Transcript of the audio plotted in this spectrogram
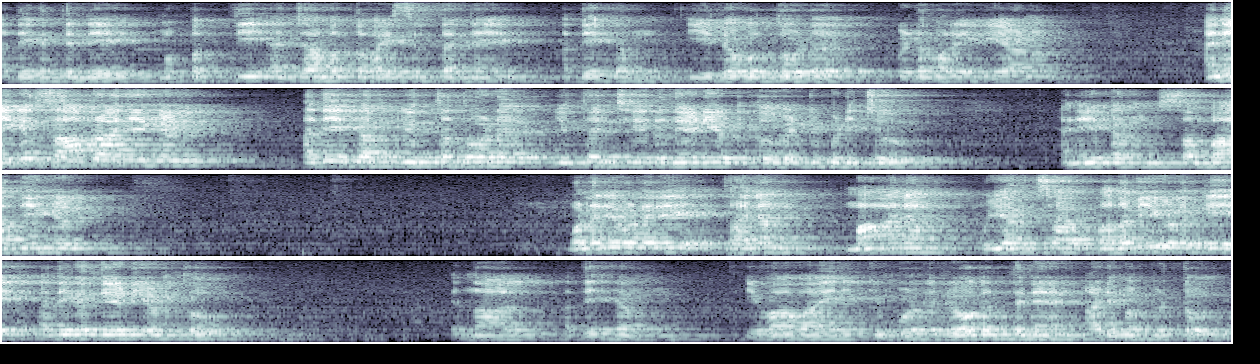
അദ്ദേഹത്തിന്റെ മുപ്പത്തി അഞ്ചാമത്തെ വയസ്സിൽ തന്നെ അദ്ദേഹം ഈ ലോകത്തോട് വിട പറയുകയാണ്. അനേക സാമ്രാജ്യങ്ങൾ അദ്ദേഹം യുദ്ധത്തോട് യുദ്ധം ചെയ്ത് നേടിയെടുത്തു വെട്ടിപ്പിടിച്ചു. അനേകം സമ്പാദ്യങ്ങൾ വളരെ വളരെ ധനം മാനം ഉയർച്ച പദവികളൊക്കെ അദ്ദേഹം നേടിയെടുത്തു. എന്നാൽ അദ്ദേഹം യുവാവായിരിക്കുമ്പോൾ രോഗത്തിന് അടിമപ്പെട്ടു.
